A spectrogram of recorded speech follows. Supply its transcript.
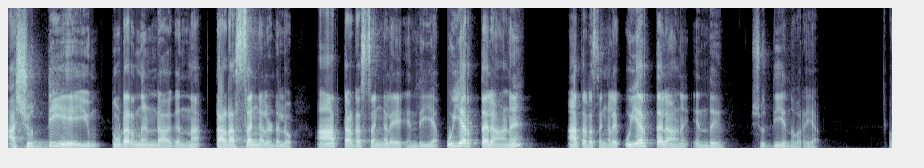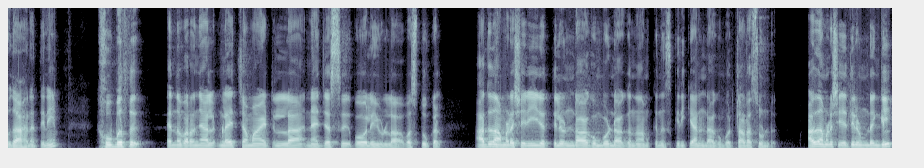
അശുദ്ധിയെയും തുടർന്നുണ്ടാകുന്ന തടസ്സങ്ങളുണ്ടല്ലോ. ആ തടസ്സങ്ങളെ എന്ത് ചെയ്യുക? ഉയർത്തലാണ്. ആ തടസ്സങ്ങളെ ഉയർത്തലാണ് എന്ത്? ശുദ്ധി എന്ന് പറയുക. ഉദാഹരണത്തിന് ഹുബത്ത് എന്ന് പറഞ്ഞാൽ മ്ലേച്ഛമായിട്ടുള്ള നജസ് പോലെയുള്ള വസ്തുക്കൾ. അത് നമ്മുടെ ശരീരത്തിൽ ഉണ്ടാകുമ്പോൾ ഉണ്ടാകുന്ന നമുക്ക് നിസ്കരിക്കാൻ ഉണ്ടാകുമ്പോൾ ഒരു തടസ്സമുണ്ട്. അത് നമ്മുടെ ശരീരത്തിലുണ്ടെങ്കിൽ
